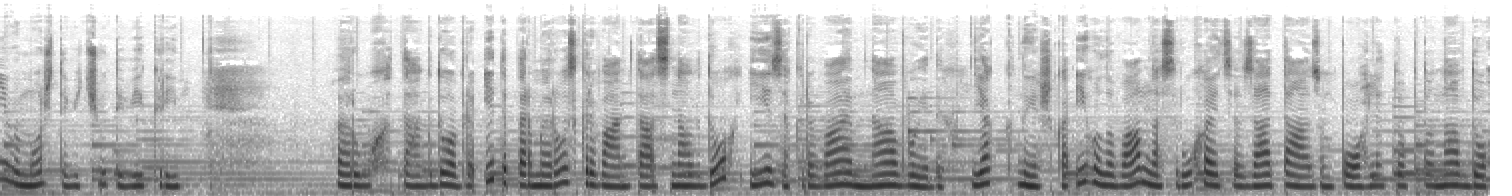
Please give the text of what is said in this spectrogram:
І ви можете відчути в ікрі рух. Так, добре. І тепер ми розкриваємо таз на вдох і закриваємо на видих, як книжка. І голова в нас рухається за тазом погляд. Тобто на вдох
